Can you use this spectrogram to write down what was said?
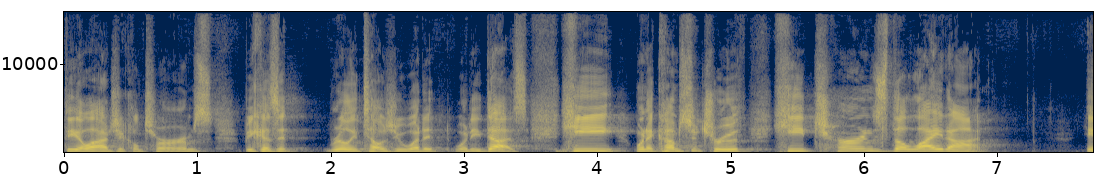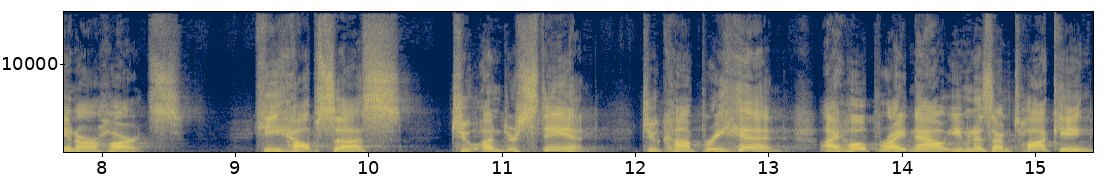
theological terms because it really tells you what, it, what he does. He, when it comes to truth, he turns the light on in our hearts. He helps us to understand, to comprehend. I hope right now, even as I'm talking,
